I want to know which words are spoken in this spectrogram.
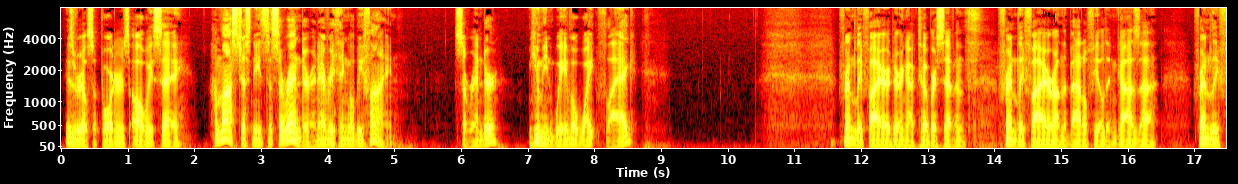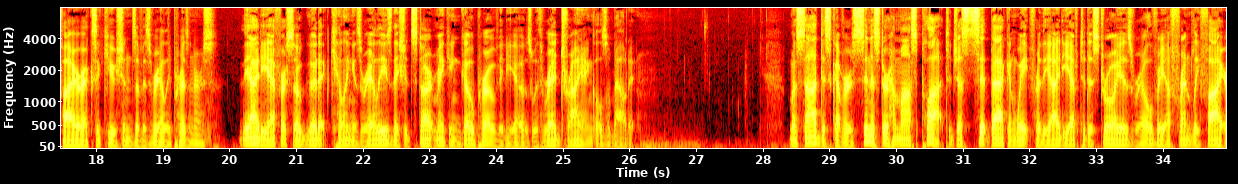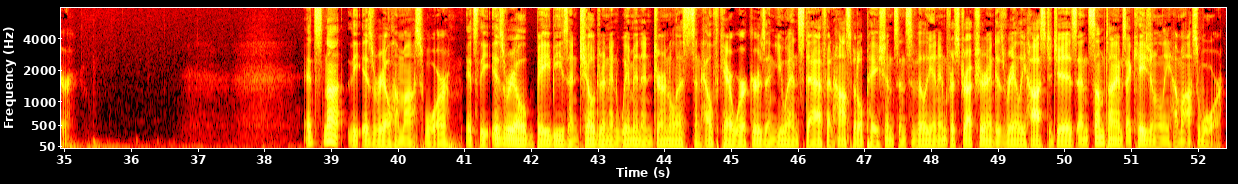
Israel supporters always say, Hamas just needs to surrender and everything will be fine. Surrender? You mean wave a white flag? Friendly fire during October 7th friendly fire on the battlefield in Gaza, friendly fire executions of Israeli prisoners. The IDF are so good at killing Israelis, they should start making GoPro videos with red triangles about it. Mossad discovers sinister Hamas plot to just sit back and wait for the IDF to destroy Israel via friendly fire. It's not the Israel Hamas war. It's the Israel babies and children and women and journalists and healthcare workers and UN staff and hospital patients and civilian infrastructure and Israeli hostages and sometimes occasionally Hamas war.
